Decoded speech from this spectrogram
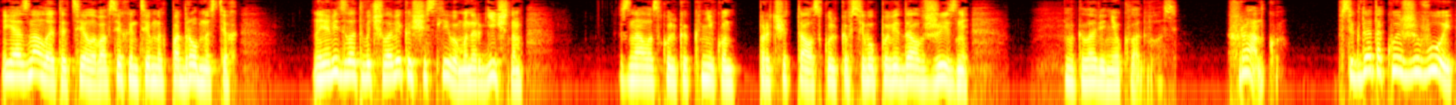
Я знала это тело во всех интимных подробностях, но я видела этого человека счастливым, энергичным, знала, сколько книг он прочитал, сколько всего повидал в жизни. В голове не укладывалось. Франко. Всегда такой живой,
